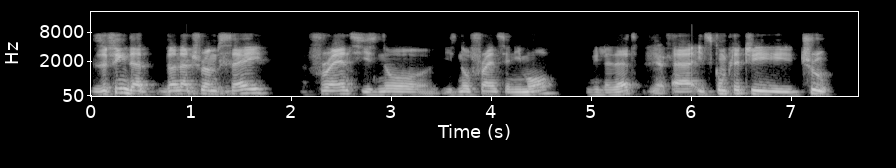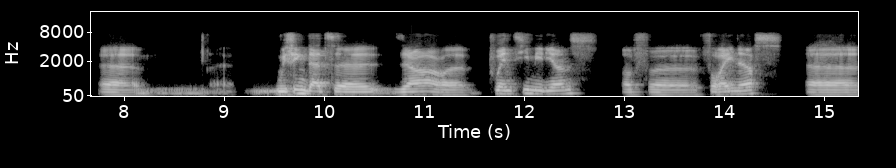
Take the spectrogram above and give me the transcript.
The thing that Donald Trump say, France is no is no France anymore like that. Yes. Uh, it's completely true. Um, we think that uh, there are uh, 20 millions of uh, foreigners, uh,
